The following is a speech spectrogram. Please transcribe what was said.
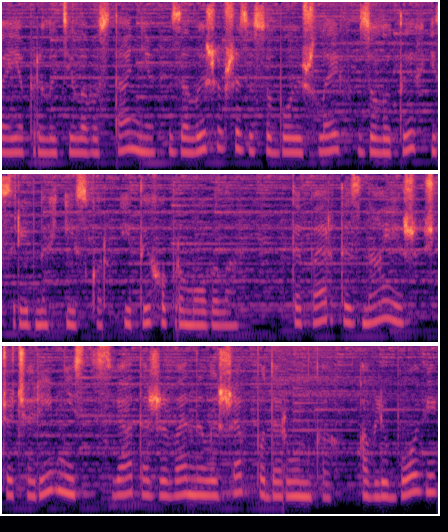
Фея прилетіла востаннє, залишивши за собою шлейф золотих і срібних іскор, і тихо промовила Тепер ти знаєш, що чарівність свята живе не лише в подарунках, а в любові,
